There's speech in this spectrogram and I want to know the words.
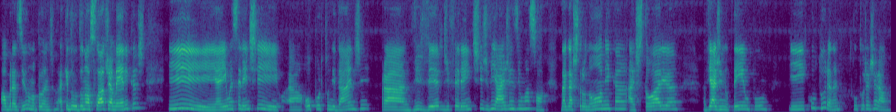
Ao Brasil, aqui do, do nosso lado de Américas. E aí, uma excelente oportunidade para viver diferentes viagens em uma só, da gastronômica, a história, a viagem no tempo e cultura, né? Cultura geral.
